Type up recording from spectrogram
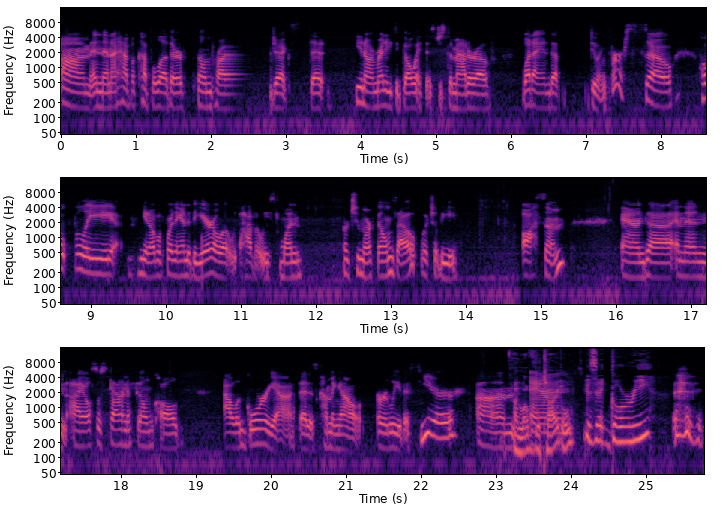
Um, and then I have a couple other film projects that, you know, I'm ready to go with. It's just a matter of what I end up doing first. So hopefully, you know, before the end of the year, I'll have at least one or two more films out, which will be awesome. And uh, and then I also star in a film called Allegoria that is coming out early this year. Um, I love the title. Is it gory?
